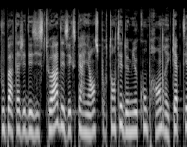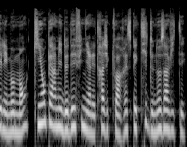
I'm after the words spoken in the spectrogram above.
Vous partagez des histoires, des expériences pour tenter de mieux comprendre et capter les moments qui ont permis de définir les trajectoires respectives de nos invités.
